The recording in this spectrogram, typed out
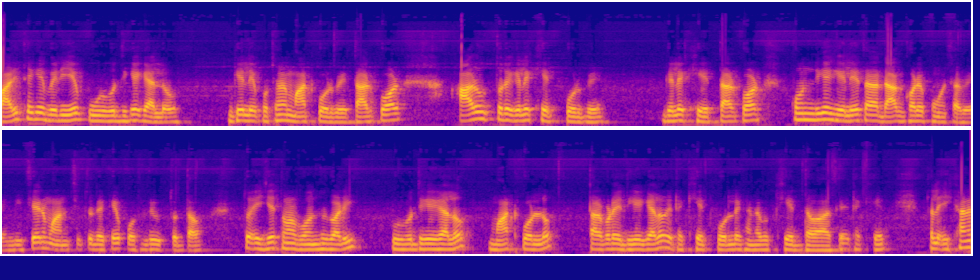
বাড়ি থেকে বেরিয়ে পূর্ব দিকে গেল। গেলে প্রথমে মাঠ পড়বে, তারপর আর উত্তরে গেলে ক্ষেত পড়বে। গেলে ক্ষেত, তারপর কোন দিকে গেলে তারা ডাকঘরে পৌঁছাবে? নিচের মানচিত্র দেখে প্রশ্নটির উত্তর দাও। তো এই যে তোমার বন্ধুর বাড়ি, পূর্ব দিকে গেল, মাঠ পড়ল। তারপরে এদিকে গেল, এটা ক্ষেত পড়ল, এখানে দেখো ক্ষেত দেওয়া আছে, এটা ক্ষেত। তাহলে এখানে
